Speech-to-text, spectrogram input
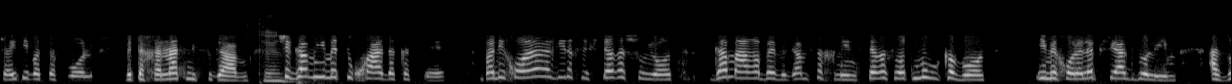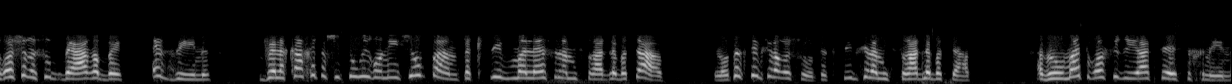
שהייתי בצפון, בתחנת משגב, כן. שגם היא מתוחה עד הקצה, ואני יכולה להגיד לך ששתי רשויות, גם עראבה וגם סכנין, שתי רשויות מורכבות, עם מחוללי פשיעה גדולים, אז ראש הרשות בעראבה הבין ולקח את השיטור עירוני, שוב פעם, תקציב מלא של המשרד לבט"פ. לא תקציב של הרשות, תקציב של המשרד לבט"פ. אבל לעומת ראש עיריית אה, סכנין,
